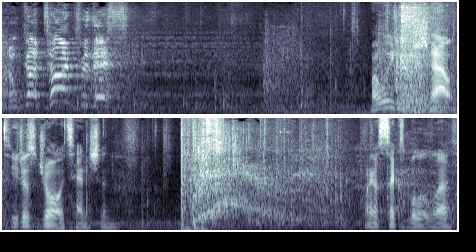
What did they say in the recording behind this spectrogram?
I don't got time for this! Why would you shout? You just draw attention. I got six bullet left.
